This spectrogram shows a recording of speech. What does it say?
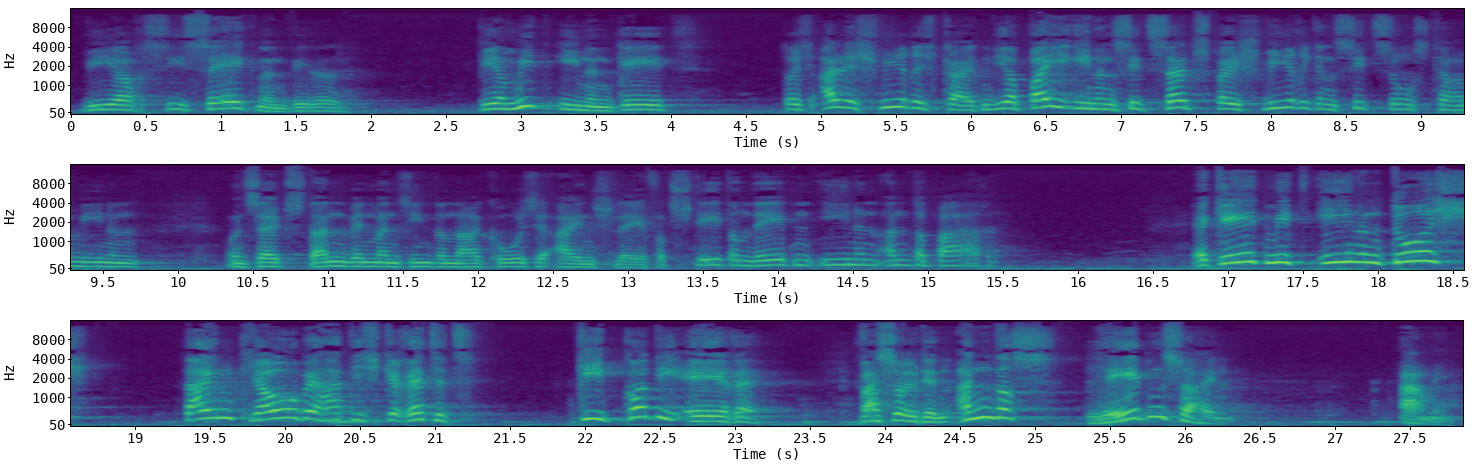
wie er sie segnen will, wie er mit ihnen geht durch alle Schwierigkeiten, wie er bei ihnen sitzt, selbst bei schwierigen Sitzungsterminen und selbst dann, wenn man sie in der Narkose einschläfert, steht er neben ihnen an der Bahre. Er geht mit ihnen durch. Dein Glaube hat dich gerettet. Gib Gott die Ehre was soll denn anders Leben sein? Amen.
